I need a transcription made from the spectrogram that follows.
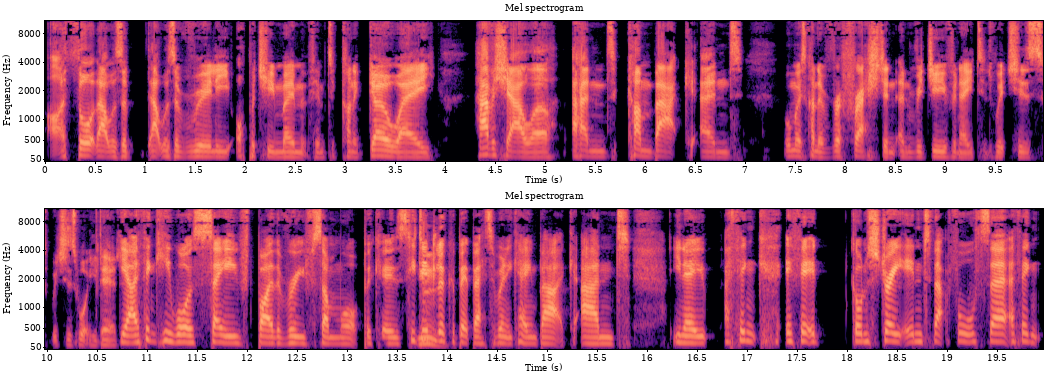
I thought that was a, that was a really opportune moment for him to kind of go away, have a shower and come back and, almost kind of refreshed and, and, rejuvenated, which is which is what he did. Yeah, I think he was saved by the roof somewhat because he did Mm. look a bit better when he came back. And you know, I think if it had gone straight into that fourth set, I think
